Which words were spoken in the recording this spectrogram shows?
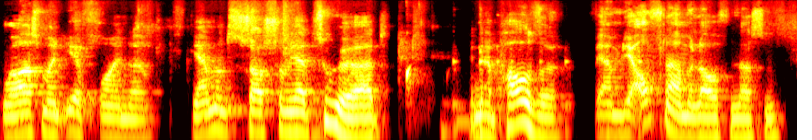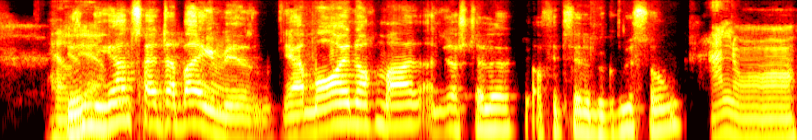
Was meint ihr, Freunde? Wir haben uns doch schon wieder zugehört. In der Pause. Wir haben die Aufnahme laufen lassen. Hell Wir sind die yeah. ganze Zeit dabei gewesen. Ja, moin nochmal an dieser Stelle. Die offizielle Begrüßung. Hallo.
